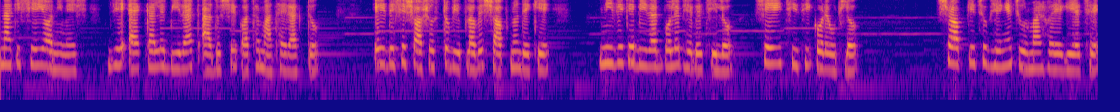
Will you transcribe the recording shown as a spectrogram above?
নাকি সেই অনিমেষ, যে এককালে বিরাট আদর্শের কথা মাথায় রাখত? এই দেশে সশস্ত্র বিপ্লবের স্বপ্ন দেখে নিজেকে বিরাট বলে ভেবেছিল। সেই ছিছি করে উঠল। সব কিছু ভেঙে চুরমার হয়ে গিয়েছে।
